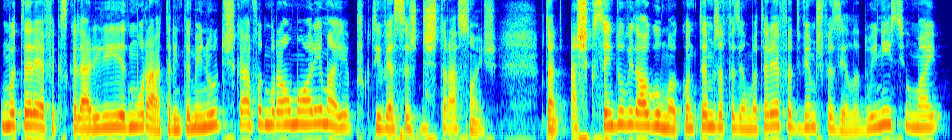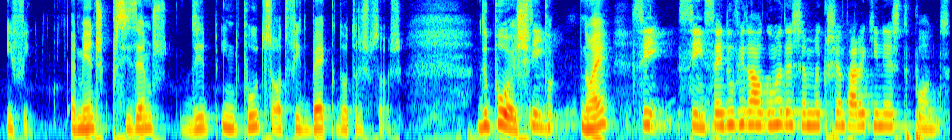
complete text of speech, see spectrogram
uma tarefa que se calhar iria demorar 30 minutos, se calhar vou demorar uma hora e meia, porque tive essas distrações. Portanto, acho que sem dúvida alguma, quando estamos a fazer uma tarefa, devemos fazê-la do início, meio e fim. A menos que precisemos de inputs ou de feedback de outras pessoas. Depois, sim. não é? Sim, sim, sem dúvida alguma, deixa-me acrescentar aqui neste ponto.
